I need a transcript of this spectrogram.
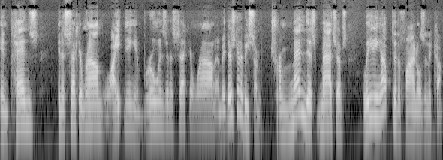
and Pens in a second round, Lightning and Bruins in a second round. I mean, there's going to be some tremendous matchups leading up to the finals in the Cup.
